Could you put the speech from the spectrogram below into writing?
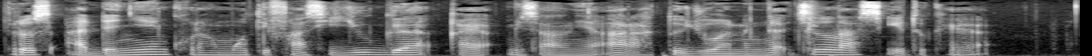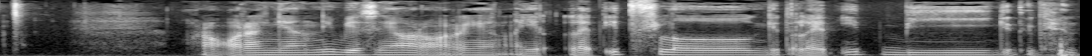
Terus adanya yang kurang motivasi juga kayak misalnya arah tujuan nggak jelas gitu kayak orang-orang yang nih biasanya orang-orang yang let it flow gitu let it be gitu kan.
